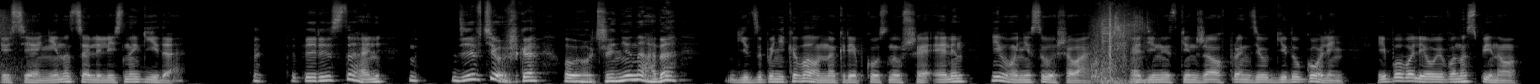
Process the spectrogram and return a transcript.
И все они нацелились на гида. Перестань. Девчушка, лучше не надо. Гид запаниковал, но крепко уснувшая Эллен его не слышала. Один из кинжалов пронзил Гиду голень и повалил его на спину.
